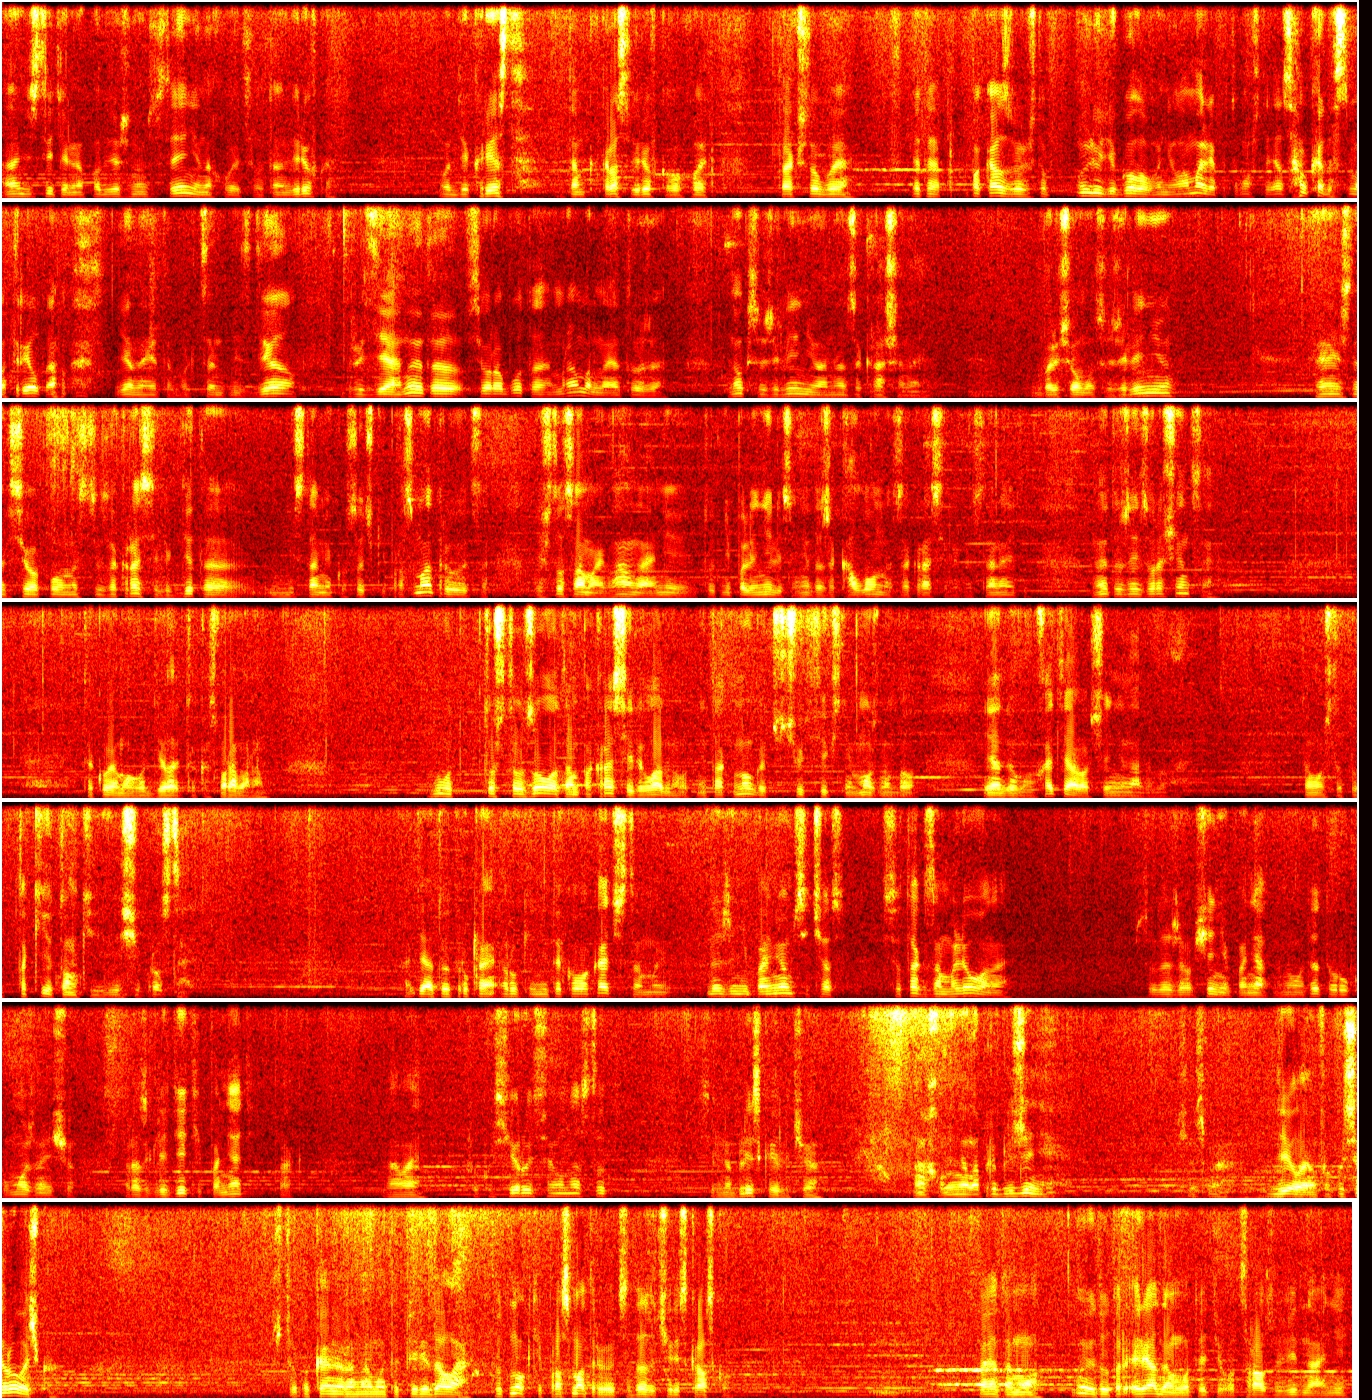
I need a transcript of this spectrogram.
Она действительно в подвешенном состоянии находится. Вот там веревка, вот где крест, там как раз веревка выходит. Так, чтобы это показываю, чтобы ну, люди голову не ломали, потому что я сам когда смотрел там, я на этом акцент не сделал. Друзья, ну это все работа мраморная тоже, но, к сожалению, она закрашенная. К большому сожалению, конечно, все полностью закрасили, где-то местами кусочки просматриваются. И что самое главное, они тут не поленились, они даже колонны закрасили, представляете? Но это же извращенцы. Такое могут делать только с мрамором. Ну вот то, что золотом покрасили, ладно, вот не так много, чуть-чуть фиг с ним можно было, я думаю. Хотя вообще не надо было. Потому что тут такие тонкие вещи просто. Хотя тут рука, руки не такого качества, мы даже не поймем сейчас. Все так замалевано, что даже вообще непонятно. Ну вот эту руку можно еще разглядеть и понять. Так, Давай, фокусируйся у нас тут. Сильно близко или что? Ах, у меня на приближении. Сейчас мы делаем фокусировочку, чтобы камера нам это передала. Тут ногти просматриваются даже через краску. Поэтому, ну и тут рядом вот эти вот сразу видно, они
